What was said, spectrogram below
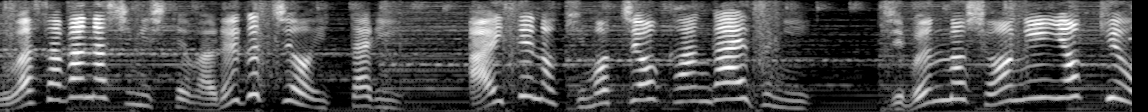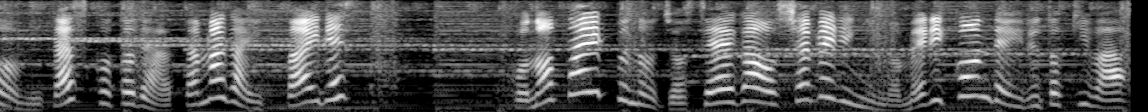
噂話にして悪口を言ったり、相手の気持ちを考えずに、自分の承認欲求を満たすことで頭がいっぱいです。このタイプの女性がおしゃべりにのめり込んでいる時は、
